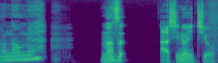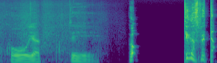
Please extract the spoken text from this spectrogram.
要。まず足の位置をこうやってあ手が滑った。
